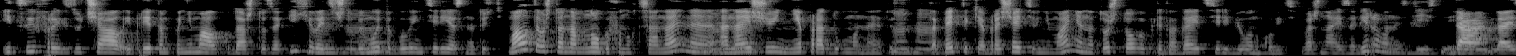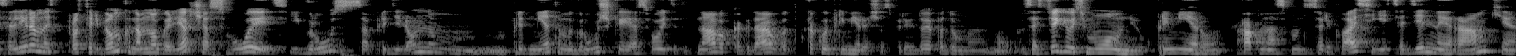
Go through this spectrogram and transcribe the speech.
и цифры изучал, и при этом понимал, куда что запихивается, чтобы ему это было интересно. То есть мало того, что она многофункциональная, Мгм. она еще и не продуманная. То есть Мгм. вот опять-таки обращайте внимание на то, что вы предлагаете ребенку, ведь важна изолированность действий. Да, да, изолированность. Просто ребенку намного легче освоить игру с определенным предметом, игрушкой, освоить этот навык, когда вот какой пример я сейчас приведу, я подумаю, ну, застегивать молнию, к примеру. Как у нас в Монтессори классе есть отдельные рамки,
